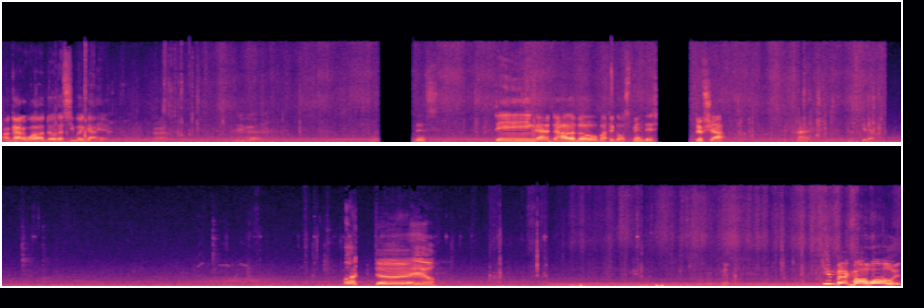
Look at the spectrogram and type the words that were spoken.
I got a wallet though. Let's see what I got here. This dang got a dollar though. About to go spend this thrift shop. All right, let's get up. What the hell? Give back my wallet.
